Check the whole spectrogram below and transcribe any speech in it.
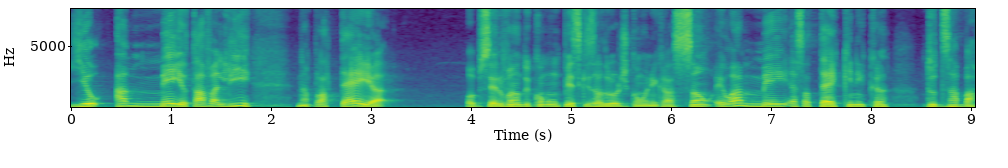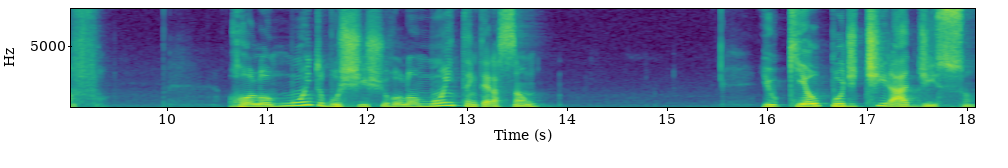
E eu amei, eu estava ali na plateia observando e como um pesquisador de comunicação, eu amei essa técnica do desabafo. Rolou muito buchicho, rolou muita interação. E o que eu pude tirar disso?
